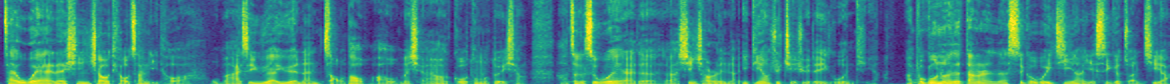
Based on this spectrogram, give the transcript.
在未来的行销挑战里头啊，我们还是越来越难找到啊我们想要沟通的对象啊，这个是未来的啊行销人员一定要去解决的一个问题啊。啊，不过呢，这当然呢是个危机啊，也是一个转机啊。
